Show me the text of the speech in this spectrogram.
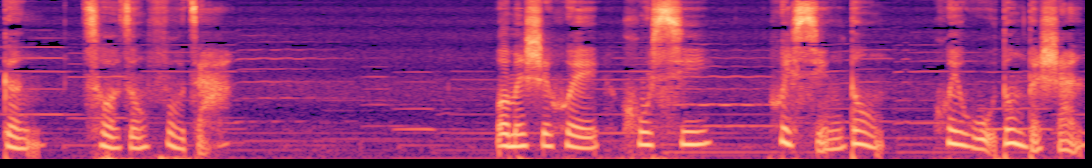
更。错综复杂，我们是会呼吸、会行动、会舞动的山。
